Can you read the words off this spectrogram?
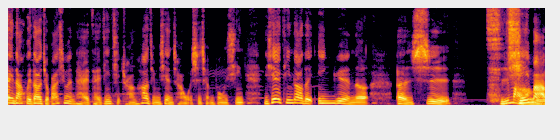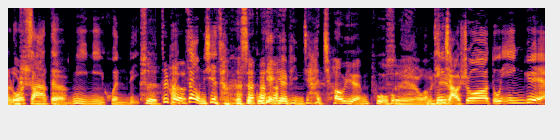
欢迎大家回到九八新闻台财经起床号节目现场，我是陈凤欣。你现在听到的音乐呢，嗯，是骑马罗莎的秘密婚礼。是这个，在我们现场的是古典乐评家 焦元溥。是我们听小说、读音乐。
